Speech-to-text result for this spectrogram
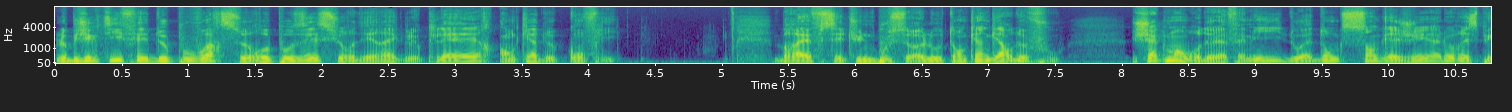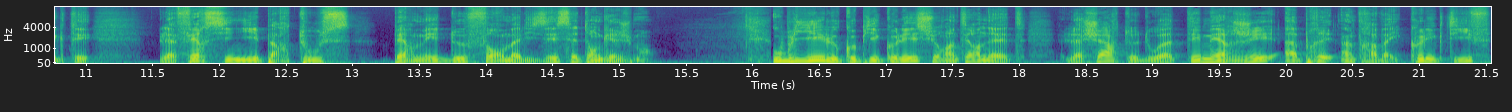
L'objectif est de pouvoir se reposer sur des règles claires en cas de conflit. Bref, c'est une boussole autant qu'un garde-fou. Chaque membre de la famille doit donc s'engager à le respecter. La faire signer par tous permet de formaliser cet engagement. Oubliez le copier-coller sur Internet. La charte doit émerger après un travail collectif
